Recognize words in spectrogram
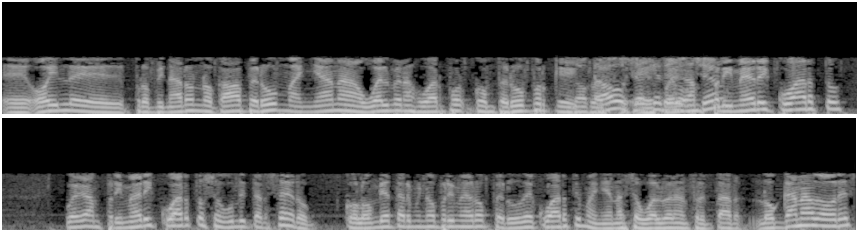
Eh, hoy le propinaron nocao a Perú, mañana vuelven a jugar por, con Perú porque Nocao, clas- o sea eh, juegan primero y cuarto. Juegan primero y cuarto, segundo y tercero. Colombia terminó primero, Perú de cuarto y mañana se vuelven a enfrentar. Los ganadores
